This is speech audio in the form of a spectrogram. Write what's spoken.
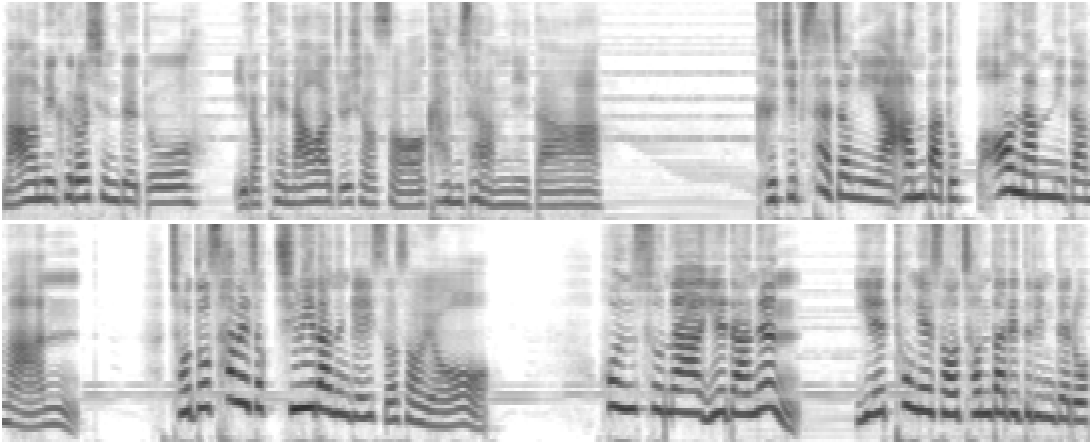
마음이 그러신데도 이렇게 나와주셔서 감사합니다. 그 집 사정이야 안 봐도 뻔합니다만, 저도 사회적 지위라는 게 있어서요. 혼수나 예단은 예 통해서 전달해 드린 대로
